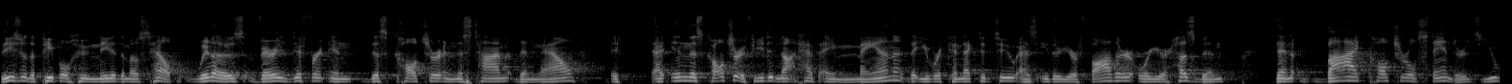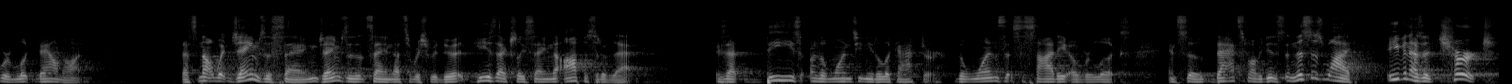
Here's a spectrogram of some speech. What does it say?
These are the people who needed the most help. Widows, very different in this culture and this time than now. If in this culture, if you did not have a man that you were connected to as either your father or your husband, then by cultural standards, you were looked down on. That's not what James is saying. James isn't saying that's the way we should do it. He's actually saying the opposite of that is that these are the ones you need to look after, the ones that society overlooks. And so that's why we do this. And this is why, even as a church,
